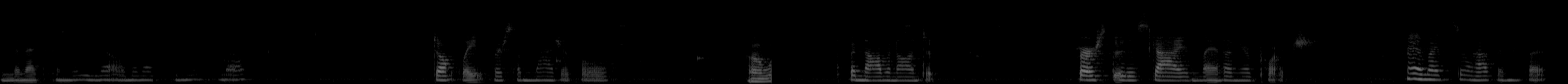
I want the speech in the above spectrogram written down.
and the next thing that you know, and the next thing that you know. Don't wait for some magical Uh, phenomenon to burst through the sky and land on your porch. It might still happen, but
